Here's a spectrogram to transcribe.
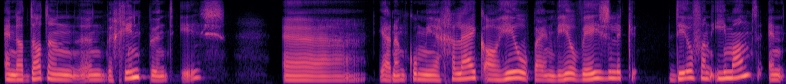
En dat dat een, een beginpunt is, ja, dan kom je gelijk al heel bij een heel wezenlijk deel van iemand. En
